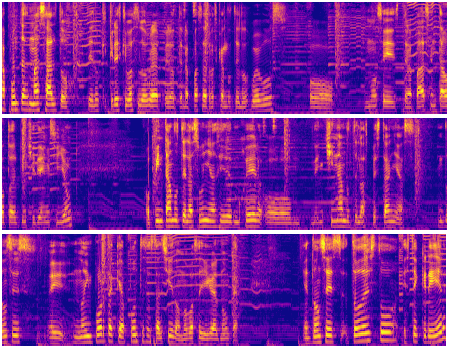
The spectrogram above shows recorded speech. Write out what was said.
apuntas más alto de lo que crees que vas a lograr, pero te la pasas rascándote los huevos o no sé, te la pasas sentado todo el pinche día en el sillón o pintándote las uñas y de mujer o enchinándote las pestañas. Entonces, eh, no importa que apuntes hasta el cielo, no vas a llegar nunca. Entonces, todo esto, este creer,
